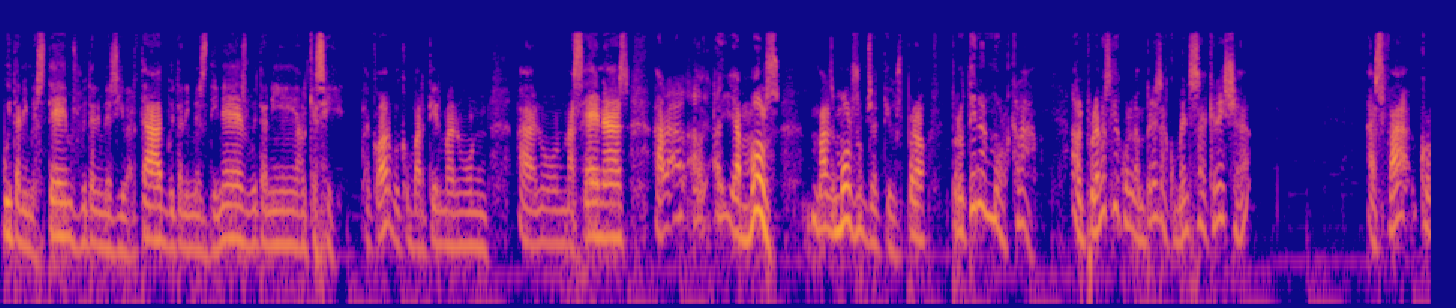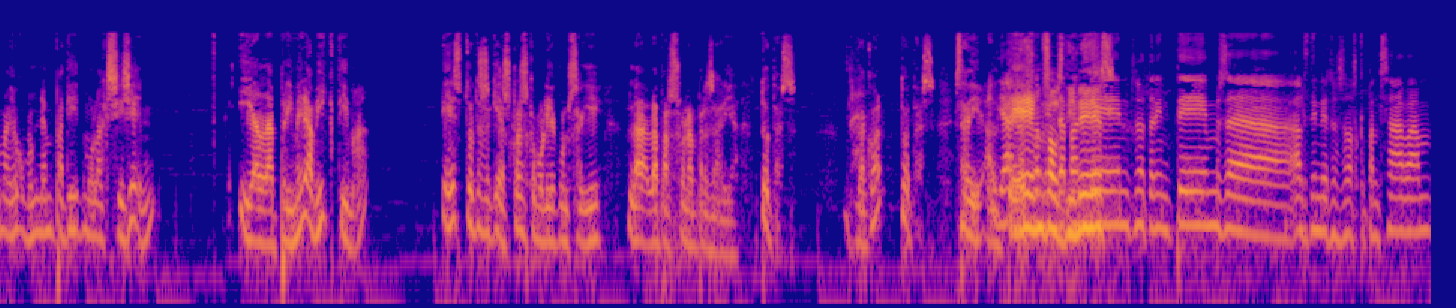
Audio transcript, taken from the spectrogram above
Vull tenir més temps, vull tenir més llibertat, vull tenir més diners, vull tenir el que sigui, d'acord? Vull convertir-me en, un, en un mecenes... Hi ha molts, molts, molts objectius, però, però tenen molt clar. El problema és que quan l'empresa comença a créixer, es fa com allò, com un nen petit molt exigent, i la primera víctima és totes aquelles coses que volia aconseguir la, la persona empresària. Totes. D'acord? Totes. És a dir, el ja temps, no els diners... no tenim temps, eh, els diners no són els que pensàvem...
